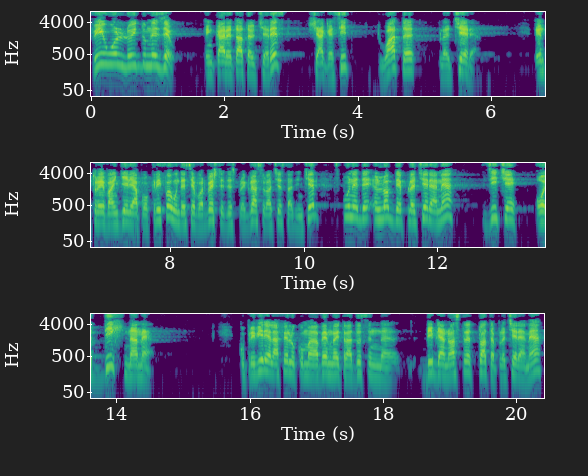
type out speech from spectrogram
Fiul lui Dumnezeu, în care Tatăl Ceresc și-a găsit toată plăcerea. Într-o Evanghelie apocrifă, unde se vorbește despre glasul acesta din cer, spune de, în loc de plăcerea mea, zice odihna mea. Cu privire la felul cum avem noi tradus în uh, Biblia noastră, toată plăcerea mea,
